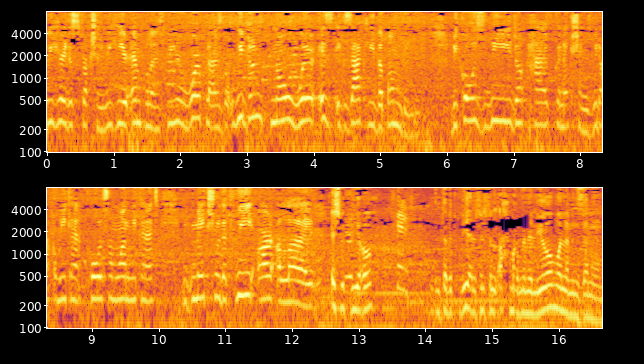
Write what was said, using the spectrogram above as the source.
we hear destruction, we hear ambulance, we hear war plans, but we don't know where is exactly the bombing because we don't have connections. We don't. We cannot call someone. We cannot make sure that we are alive. إيش بتبيعه؟ انت بتبيع الفلفل الأحمر من اليوم ولا من زمان؟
